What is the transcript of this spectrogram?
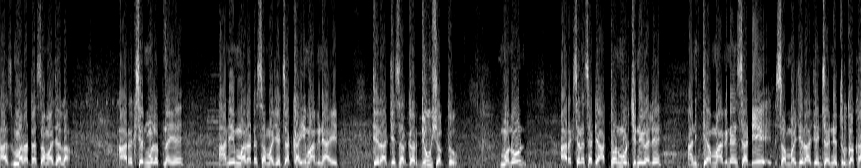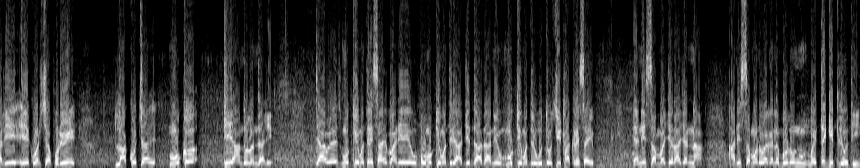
आज मराठा समाजाला आरक्षण मिळत नाही आहे आणि मराठा समाजाच्या काही मागण्या आहेत ते राज्य सरकार देऊ शकतं. म्हणून आरक्षणासाठी आठवण मोर्चे निघाले आणि त्या मागण्यांसाठी संभाजीराजांच्या नेतृत्वाखाली एक वर्षापूर्वी लाखोच्या मुक ठिय्या आंदोलन झाले. त्यावेळेस मुख्यमंत्री साहेब आणि उपमुख्यमंत्री अजितदादा आणि मुख्यमंत्री उद्धवजी ठाकरे साहेब यांनी संभाजीराजांना आणि समन्वयकांना बोलून बैठक घेतली होती.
